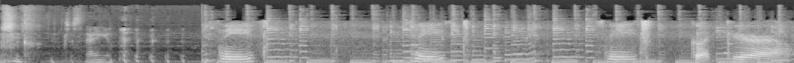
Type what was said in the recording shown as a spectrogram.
Just hanging. Sneeze. Sneeze. Sneeze. Good girl.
